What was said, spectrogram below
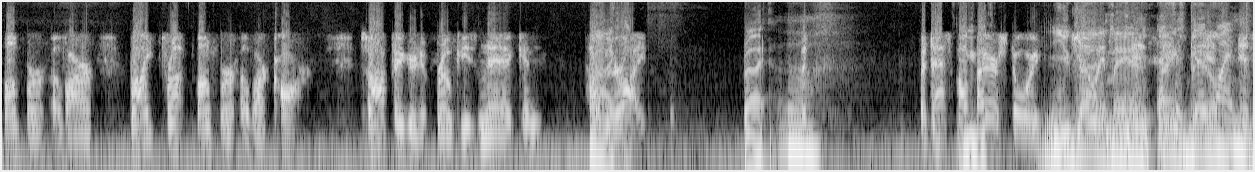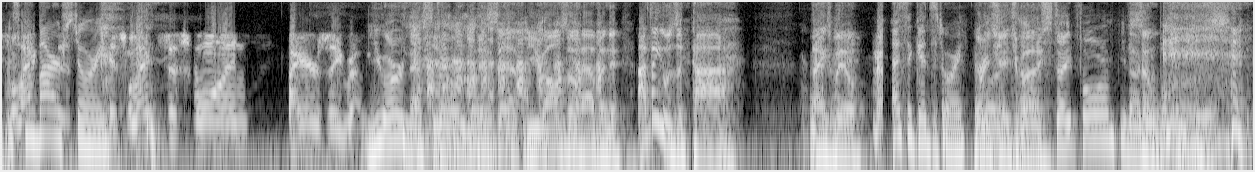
bumper of our right front bumper of our car. So I figured it broke his neck, and oh, I was Right. right. Right. But that's my You- bear story. You got So it, man. it's- Thanks, a good Bill. one. It's That's my bar Lexus- story. It's Lexus one, Bear zero. You earned that story, man. Except you also have an. I think it was a tie. Thanks, Bill. That's a good story. Appreciate you, Hello, buddy. State Farm. You're not So- going to believe this.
